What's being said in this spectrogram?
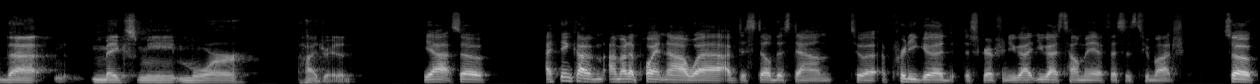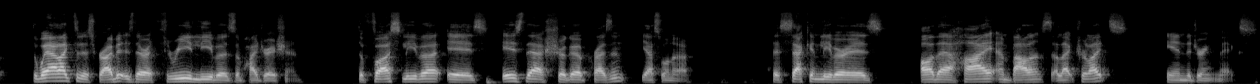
that makes me more hydrated? Yeah. So I think I'm, I'm at a point now where I've distilled this down to a, a pretty good description. You guys, you guys tell me if this is too much. So the way I like to describe it is there are three levers of hydration. The first lever is Is there sugar present? Yes or no? The second lever is Are there high and balanced electrolytes in the drink mix?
